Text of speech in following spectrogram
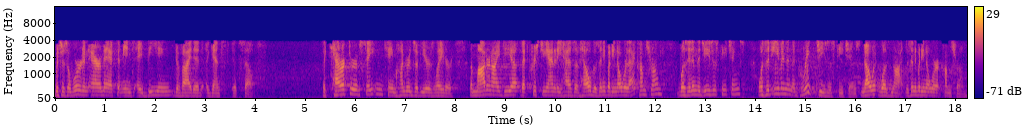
which is a word in Aramaic that means a being divided against itself. The character of Satan came hundreds of years later. The modern idea that Christianity has of hell, does anybody know where that comes from? Was it in the Jesus teachings? Was it even in the Greek Jesus teachings? No, it was not. Does anybody know where it comes from?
